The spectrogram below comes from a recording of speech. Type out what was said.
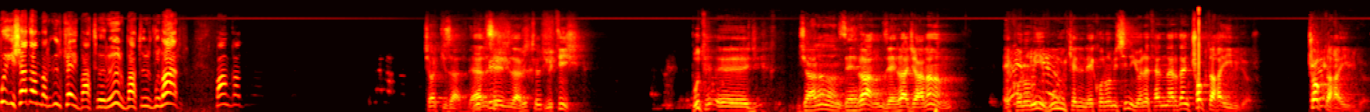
Bu iş adamları ülkeyi batırır, batırdılar. Bankacılığa Çok güzel. Değerli Müthiş, seyirciler. müthiş. Müthiş. Bu te- e, Canan Hanım, Zehra Hanım, Zehra Canan Hanım ekonomiyi, bu ülkenin ekonomisini yönetenlerden çok daha iyi biliyor. Çok daha iyi biliyor.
